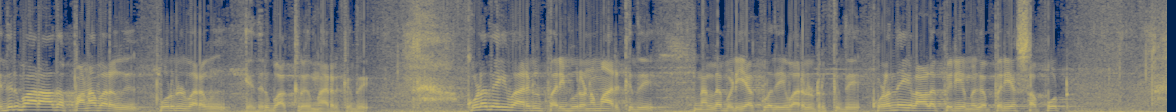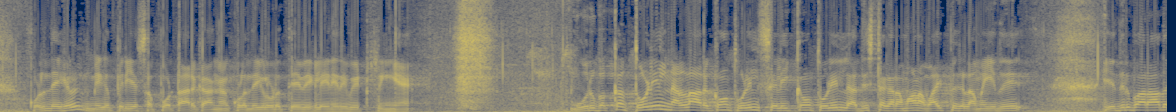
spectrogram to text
எதிர்பாராத பணவரவு பொருள் வரவு எதிர்பார்க்குற மாதிரி இருக்குது. குலதெய்வ அருள் பரிபூரணமாக இருக்குது. நல்லபடியாக குலதெய்வ அருள் இருக்குது. குழந்தைகளால் பெரிய மிகப்பெரிய சப்போர்ட் குழந்தைகள் மிகப்பெரிய சப்போர்ட்டாக இருக்காங்க. குழந்தைகளோட தேவைகளை நிறைவேற்றுறீங்க. ஒரு பக்கம் தொழில் நல்லா இருக்கும். தொழில் செழிக்கும். தொழில் அதிர்ஷ்டகரமான வாய்ப்புகள் அமையுது. எதிர்பாராத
